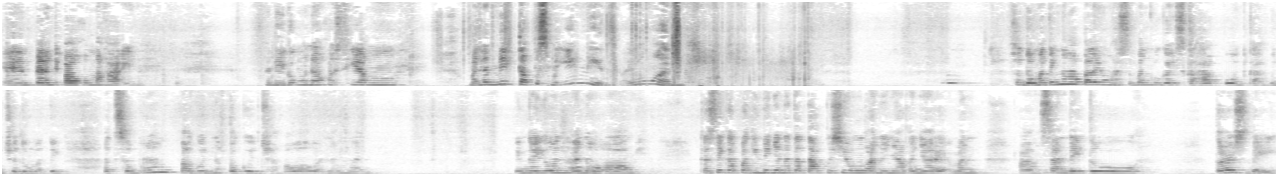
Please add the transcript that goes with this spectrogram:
And, pero hindi pa ako kumakain. Naligo muna ako kasi ang malamig tapos mainit. Ayun. So, dumating na nga pala yung husband ko guys kahapon. Kahapon siya dumating. At sobrang pagod na pagod siya. Kawawa naman. Yung ngayon, ano, um, kasi kapag hindi niya natatapos yung ano niya, kanyari, man, um, Sunday to Thursday.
